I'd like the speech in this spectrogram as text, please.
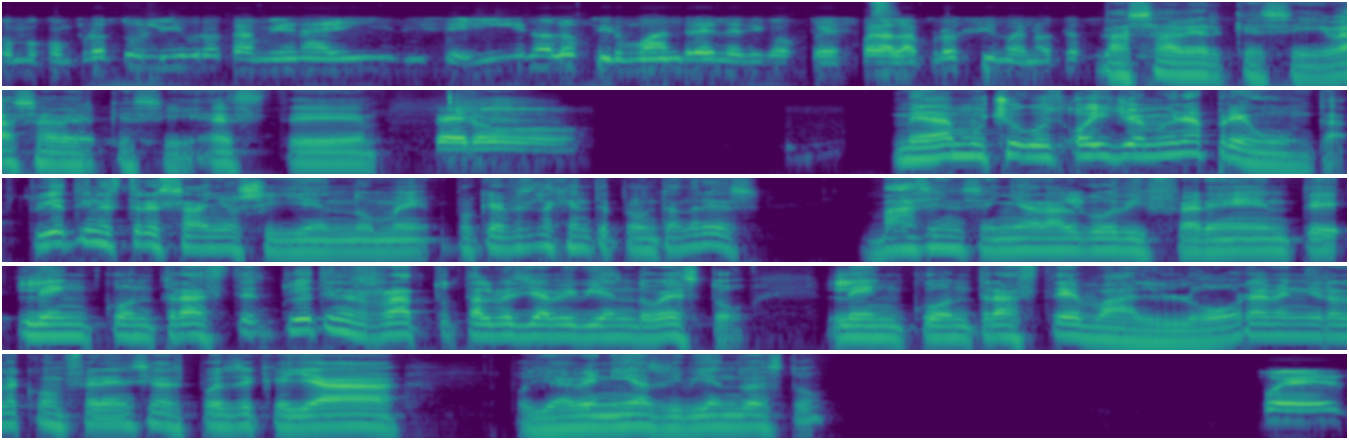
como compró tu libro también ahí, dice, y no lo firmó Andrés, le digo, pues para la próxima, no te preocupes. Vas a ver que sí, vas a ver que sí. Este, Pero me da mucho gusto. Oye, Jeremy, una pregunta. Tú ya tienes tres años siguiéndome, porque a veces la gente pregunta, Andrés, ¿vas a enseñar algo diferente? ¿Le encontraste, tú ya tienes rato tal vez ya viviendo esto, ¿le encontraste valor a venir a la conferencia después de que ya, pues ya venías viviendo esto? Pues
